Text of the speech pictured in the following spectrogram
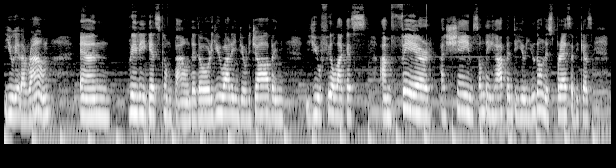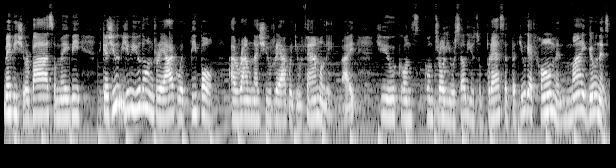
you get around and really gets compounded or you are in your job and you feel like it's unfair ashamed something happened to you you don't express it because maybe it's your boss or maybe because you you, you don't react with people around as you react with your family right you con- control yourself, you suppress it, but you get home and my goodness,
